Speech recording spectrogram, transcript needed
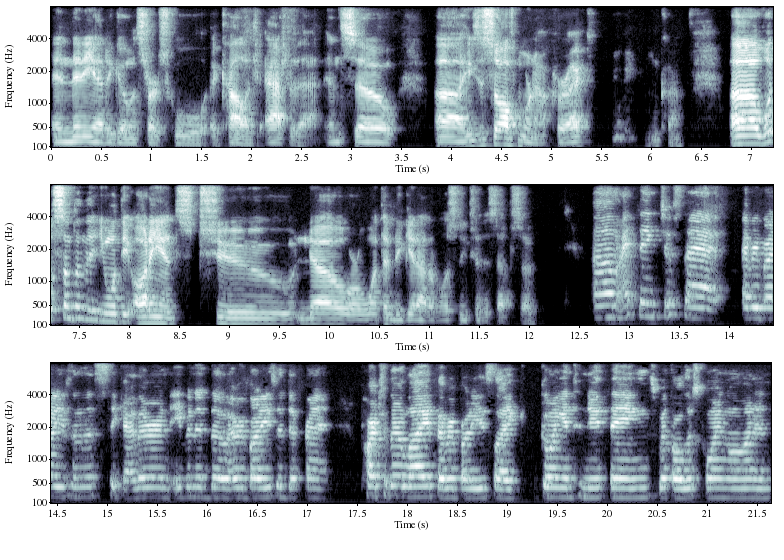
And then he had to go and start school at college after that. And so uh, he's a sophomore now, correct? Okay. Uh, what's something that you want the audience to know or want them to get out of listening to this episode? Um, I think just that everybody's in this together, and even though everybody's in different parts of their life, everybody's like going into new things with all this going on, and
